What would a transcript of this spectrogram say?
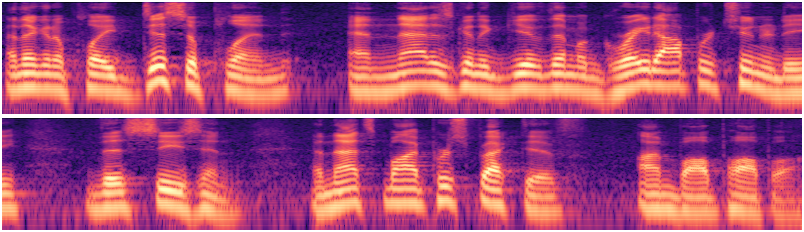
and they're going to play disciplined and that is going to give them a great opportunity this season. And that's my perspective. I'm Bob Papa.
